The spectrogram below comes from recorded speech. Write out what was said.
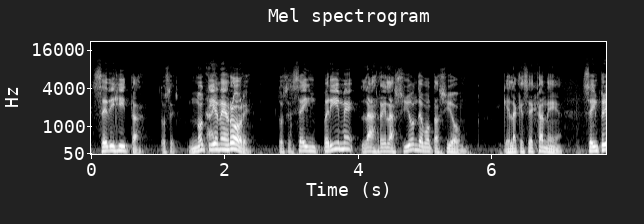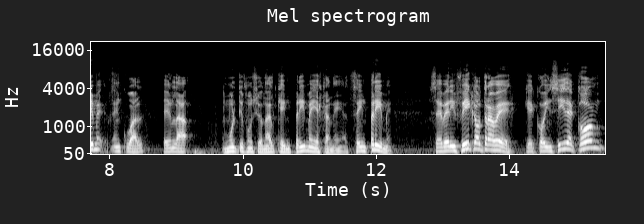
se digita. Entonces, no tiene errores. Entonces, se imprime la relación de votación, que es la que se escanea. ¿Se imprime en cuál? En la multifuncional que imprime y escanea. Se imprime. Se verifica otra vez que coincide con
